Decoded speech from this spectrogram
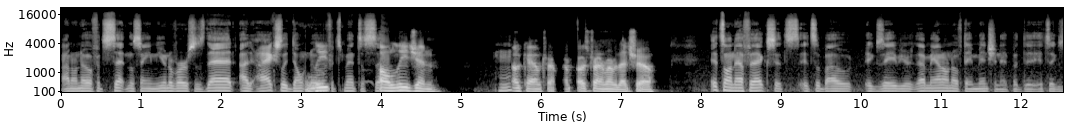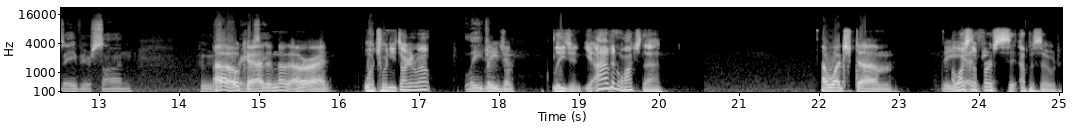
I don't know if it's set in the same universe as that. I, I actually don't know Le- if it's meant to set. oh, Legion. Hmm? Okay, I'm trying. I was trying to remember that show. It's on FX. It's it's about Xavier. I mean, I don't know if they mention it, but the, it's Xavier's son. Who's Oh, okay. I didn't know that. All right, Which one are you talking about? Legion. Legion. Legion. Yeah, I haven't watched that. I watched um the. I watched uh, the first si- episode.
